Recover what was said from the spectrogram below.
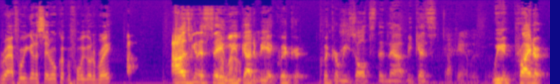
Raph, what were you going to say real quick before we go to break? I was going to say I'm we've out. got to be a quicker quicker results than that because I can't listen. we pride our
